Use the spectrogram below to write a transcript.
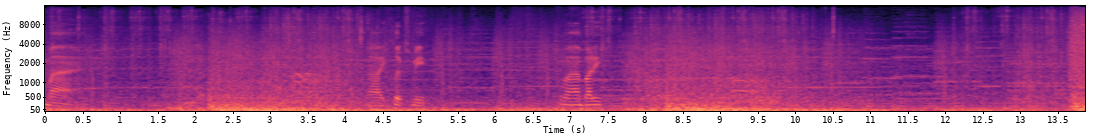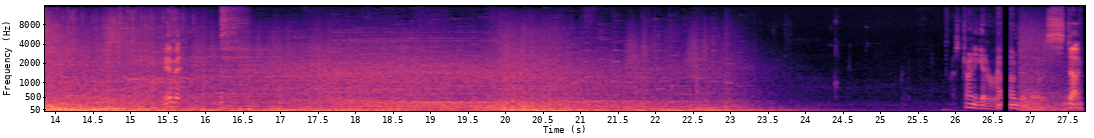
Come on. Ah, he clipped me. Come on, buddy. Trying to get around him, but I was stuck.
